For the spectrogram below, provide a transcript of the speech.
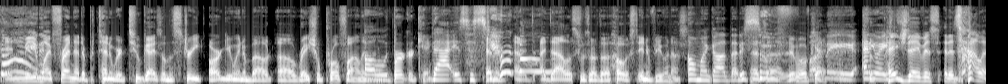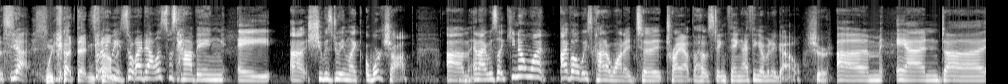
my god! And me and my friend had to pretend we were two guys on the street arguing about uh, racial profiling Oh, at Burger King. that is hysterical. and, Idalis was our, the host interviewing us. oh my god, that is That's so uh, okay. funny. So Anyway, Paige Davis and Idalis. Yeah. we got that in So common. anyway, so Idalis was having a, uh, she was doing like a workshop. Um, and I was like, you know what? I've always kind of wanted to try out the hosting thing. I think I'm going to go. sure. Um, and, uh,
